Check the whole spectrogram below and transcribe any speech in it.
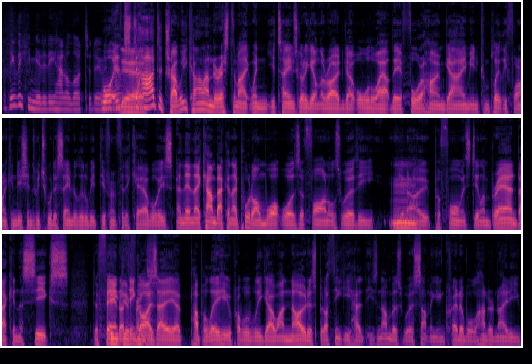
I think the humidity had a lot to do. Well, with it's yeah. hard to travel. You can't underestimate when your team's got to get on the road and go all the way up there for a home game in completely foreign conditions, which would have seemed a little bit different for the Cowboys. And then they come back and they put on what was a finals worthy, mm. you know, performance. Dylan Brown back in the six. Defend, Big I think difference. Isaiah Papali'i will probably go unnoticed, but I think he had his numbers were something incredible 180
